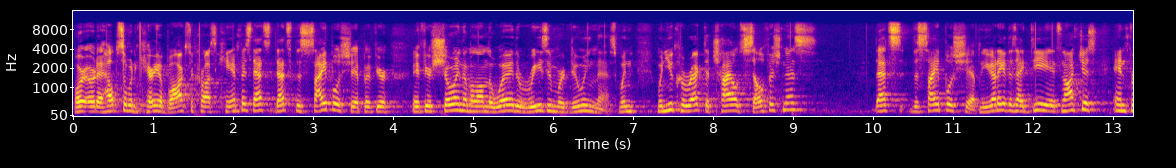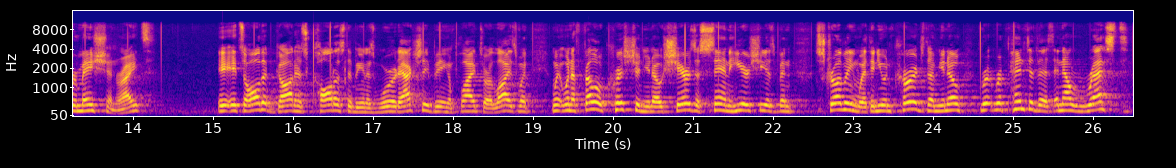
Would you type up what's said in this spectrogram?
or, or to help someone carry a box across campus that's, that's discipleship if you're, if you're showing them along the way the reason we're doing this. When, when you correct a child's selfishness that's discipleship. And you got to get this idea it's not just information right it's all that God has called us to be in His Word actually being applied to our lives. When, when, when, a fellow Christian, you know, shares a sin he or she has been struggling with, and you encourage them, you know, repent of this, and now rest,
